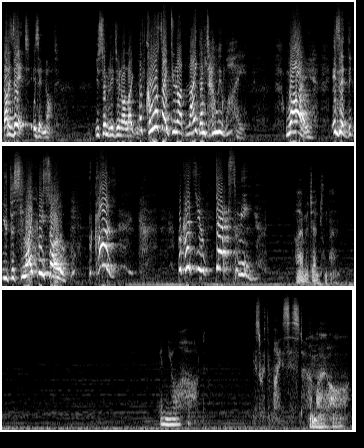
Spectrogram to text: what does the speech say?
That is it, is it not? You simply do not like me. Of course I do not like Then you. tell me why. Why is it that you dislike me so? Because... Because you vex me. I am a gentleman. And your heart is with my sister. And my heart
